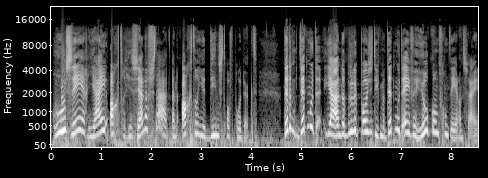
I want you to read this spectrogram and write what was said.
hoezeer jij achter jezelf staat en achter je dienst of product. Dit, dit moet, ja, dat bedoel ik positief, maar dit moet even heel confronterend zijn.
